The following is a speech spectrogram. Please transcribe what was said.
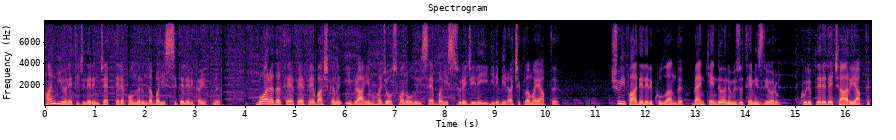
Hangi yöneticilerin cep telefonlarında bahis siteleri kayıtlı? Bu arada TFF Başkanı İbrahim Hacı Osmanoğlu ise bahis süreciyle ilgili bir açıklama yaptı. Şu ifadeleri kullandı, ben kendi önümüzü temizliyorum. Kulüplere de çağrı yaptık.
